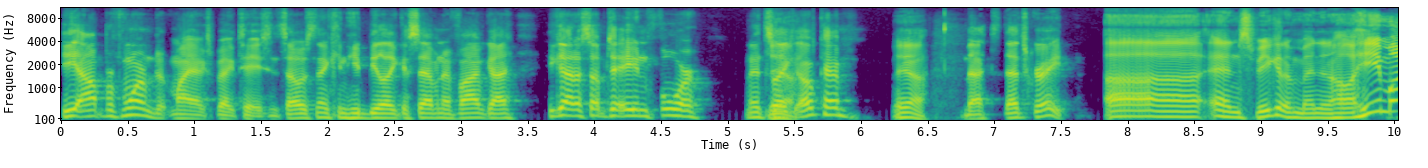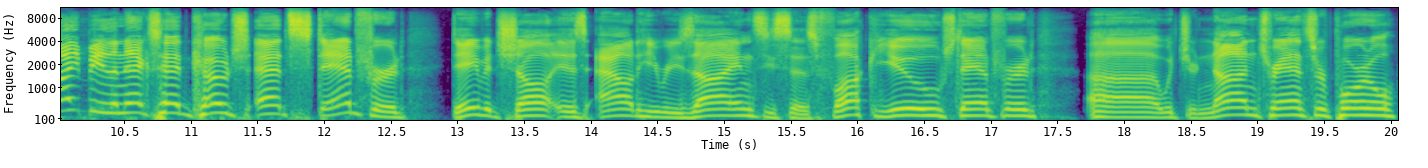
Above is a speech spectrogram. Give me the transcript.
He outperformed my expectations. I was thinking he'd be like a seven and five guy. He got us up to eight and four, and it's like, okay, Yeah. that's that's great. Uh, and speaking of Mendenhall, he might be the next head coach at Stanford. David Shaw is out. He resigns. He says, "Fuck you, Stanford, uh, with your non-transfer portal.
